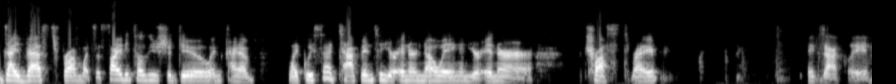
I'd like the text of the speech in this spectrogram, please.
divest from what society tells you should do and kind of, like we said, tap into your inner knowing and your inner trust, right? Exactly.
